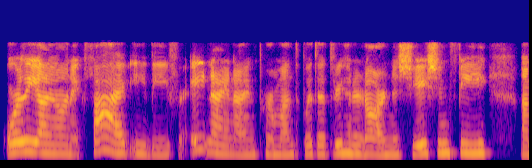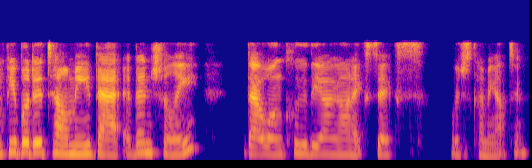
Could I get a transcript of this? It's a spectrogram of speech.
or the Ioniq 5 EV for 899 per month with a $300 initiation fee. Um, people did tell me that eventually that will include the Ioniq 6, which is coming out soon.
